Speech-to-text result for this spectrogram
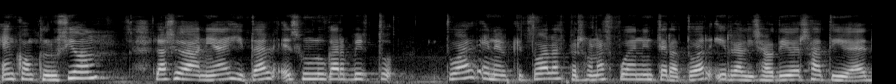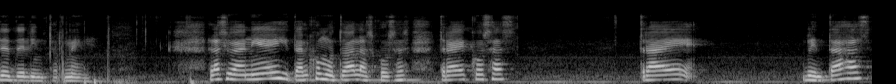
En conclusión, la ciudadanía digital es un lugar virtual en el que todas las personas pueden interactuar y realizar diversas actividades desde el Internet. La ciudadanía digital, como todas las cosas, trae cosas, trae ventajas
